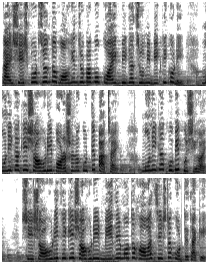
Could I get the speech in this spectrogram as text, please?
তাই শেষ পর্যন্ত মহেন্দ্রবাবু কয়েক বিঘা জমি বিক্রি করে মনিকাকে শহরে পড়াশোনা করতে পাঠায়। মনিকা খুবই খুশি হয়। সে শহরে থেকে শহরের মেয়েদের মতো হওয়ার চেষ্টা করতে থাকে।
